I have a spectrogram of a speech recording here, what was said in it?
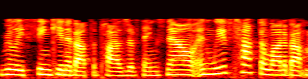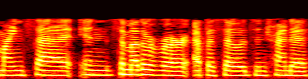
really thinking about the positive things. Now and we've talked a lot about mindset in some other of our episodes and trying to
